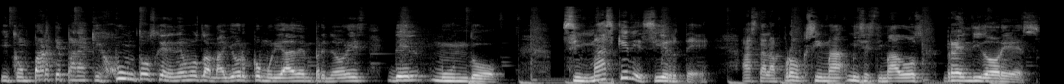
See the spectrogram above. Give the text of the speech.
y comparte para que juntos generemos la mayor comunidad de emprendedores del mundo. Sin más que decirte, hasta la próxima, mis estimados rendidores.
